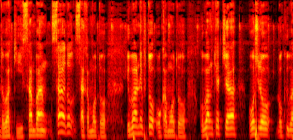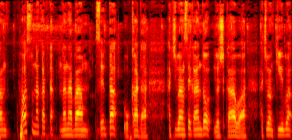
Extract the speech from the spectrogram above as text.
門脇、3番サード坂本、4番レフト岡本、5番キャッチャー大城、6番ファースト中田、7番センター岡田、8番セカンド吉川は、8番9番、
